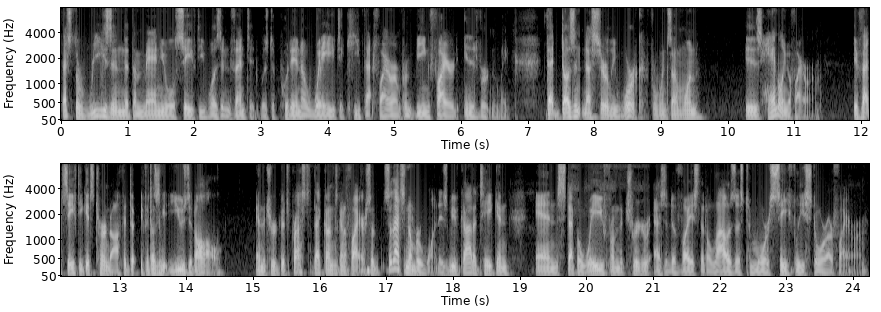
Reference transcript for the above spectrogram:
that's the reason that the manual safety was invented was to put in a way to keep that firearm from being fired inadvertently. That doesn't necessarily work for when someone is handling a firearm. If that safety gets turned off, it, if it doesn't get used at all, and the trigger gets pressed, that gun's going to fire. So, so that's number one: is we've got to take and and step away from the trigger as a device that allows us to more safely store our firearm.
